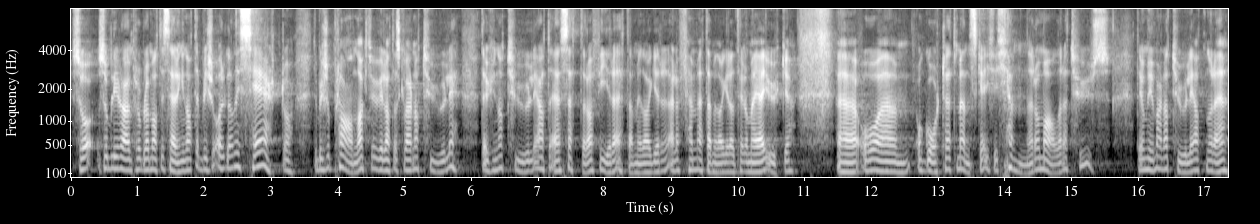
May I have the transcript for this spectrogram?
så, så blir det en problematiseringen at det blir så organisert og det blir så planlagt. Vi vil at det skal være naturlig. Det er jo ikke naturlig at jeg setter av fire ettermiddager eller fem ettermiddager til og med ei uke eh, og, eh, og går til et menneske jeg ikke kjenner, og maler et hus. Det er jo mye mer naturlig at når jeg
